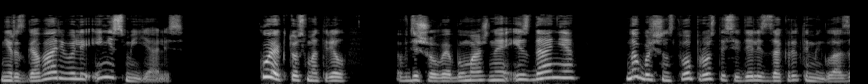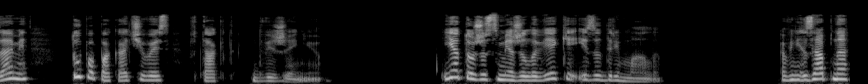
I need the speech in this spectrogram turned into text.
не разговаривали и не смеялись. Кое-кто смотрел в дешевое бумажное издание, но большинство просто сидели с закрытыми глазами, тупо покачиваясь в такт движению. Я тоже смежила веки и задремала. Внезапно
